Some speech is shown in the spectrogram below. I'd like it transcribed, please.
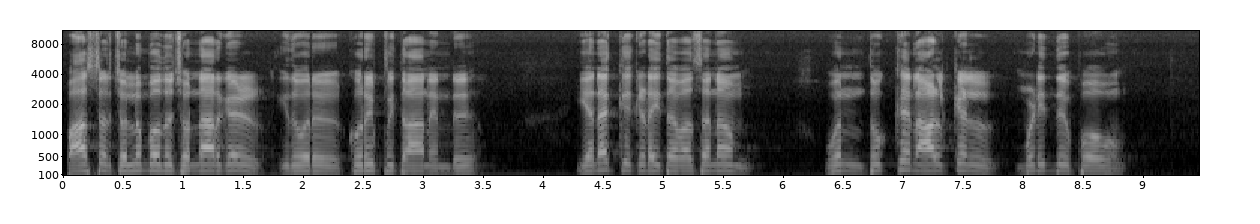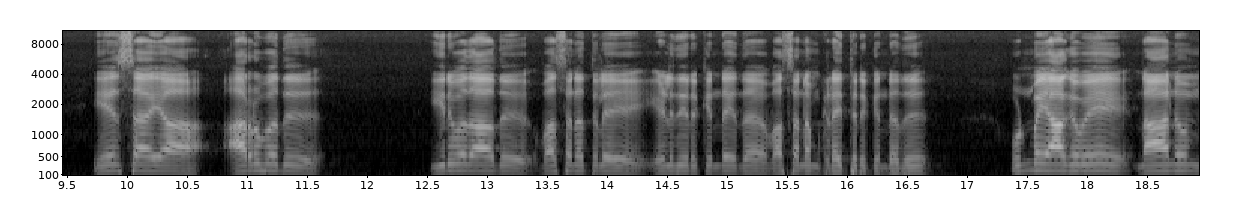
பாஸ்டர் சொல்லும்போது சொன்னார்கள் இது ஒரு குறிப்பு தான் என்று. எனக்கு கிடைத்த வசனம் உன் துக்க நாட்கள் முடிந்து போகும் ஏசாயா அறுபது இருபதாவது வசனத்திலே எழுதியிருக்கின்ற இந்த வசனம் கிடைத்திருக்கின்றது. உண்மையாகவே நானும்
